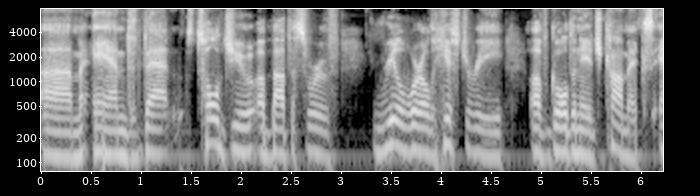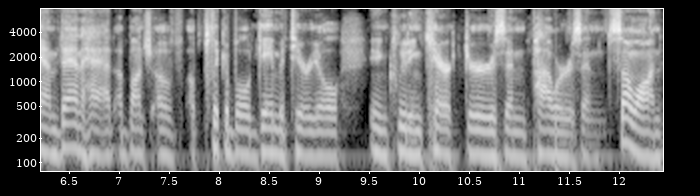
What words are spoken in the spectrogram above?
um, and that told you about the sort of real world history of Golden Age comics and then had a bunch of applicable game material, including characters and powers and so on.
